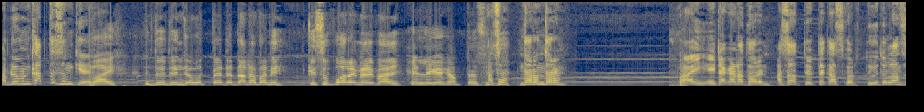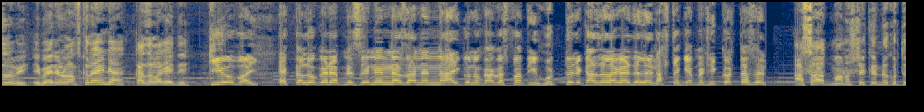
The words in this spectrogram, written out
আপনি এমন কাঁপতেছেন কে? ভাই দুই দিন যাবত পেটে দানা পানি কিছু পরে নাই ভাই এর লেগে কাঁপতেছি। আচ্ছা দাঁড়ান দাঁড়ান। ভাই এই টাকাটা ধরেন। আচ্ছা তুই একটা কাজ কর তুই তো লাঞ্চে যাবি। এই বাইরেও লাঞ্চ করে আই না কাজে লাগাই দে। কি ও ভাই একটা লোকের আপনি চেনেন না জানেন না এই কোনো কাগজপাতি হুট করে কাজে লাগাই দিলেন কাজটা কি আপনি ঠিক করতেছেন? আসাদ মানুষকে কেন করতে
